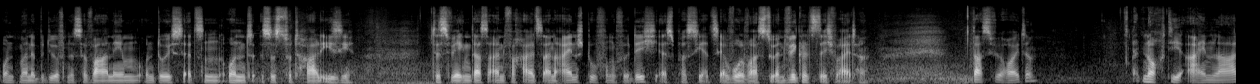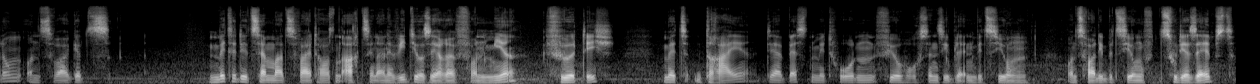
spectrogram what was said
und meine Bedürfnisse wahrnehmen und durchsetzen und es ist total easy. Deswegen das einfach als eine Einstufung für dich. Es passiert sehr wohl was, du entwickelst dich weiter. Das für heute. Noch die Einladung und zwar gibt es Mitte Dezember 2018 eine Videoserie von mir für dich mit drei der besten Methoden für Hochsensible in Beziehungen. Und zwar die Beziehung zu dir selbst,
